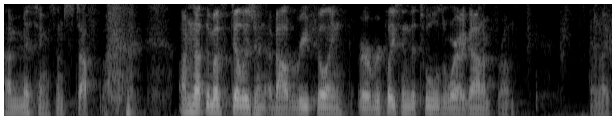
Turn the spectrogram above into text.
I'm missing some stuff. I'm not the most diligent about refilling or replacing the tools where I got them from. And like,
